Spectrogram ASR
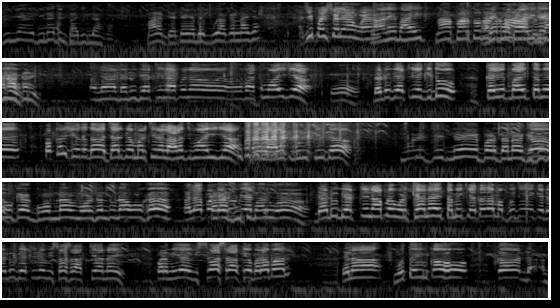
દિલ્હી દિનાજીને ભાજી નાખો. મારા ઢેચણિયા બે પૂરા કરના છે હજી પૈસા લેવા હોય. કાલે બાઈક ના પાડતો તો ધંધા દેજો. ના ડડુ એટલે આ નડુ બેટરી ને આપણે વાતમાં આવી ગયા. નડુ બેટરીએ કીધું કે એક બાઈક તમે પકડશો તો દસ હજાર રૂપિયા મળશે ને લાલચમાં આવી ગયા. લાલચ બુરી ચીજ હ. પૂરી ચીજ નહીં પણ તને કીધું કે ગોમના માણસોને તું ના ઓળખે. અલા પણ પણ આ મારું હ. ડડુ બેટરીને આપણે ઓળખ્યા નહીં. તમે કહેતા હતા મફુજી કે ડડુ બેટરીનો વિશ્વાસ રાખ્યા નહીં. પણ મેં વિશ્વાસ રાખ્યો બરાબર? એટલે હું તો એમ કહું કે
